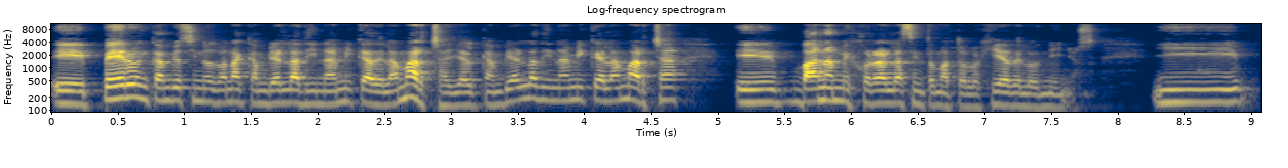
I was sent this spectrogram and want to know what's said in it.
eh, pero en cambio sí nos van a cambiar la dinámica de la marcha y al cambiar la dinámica de la marcha eh, van a mejorar la sintomatología de los niños. Y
